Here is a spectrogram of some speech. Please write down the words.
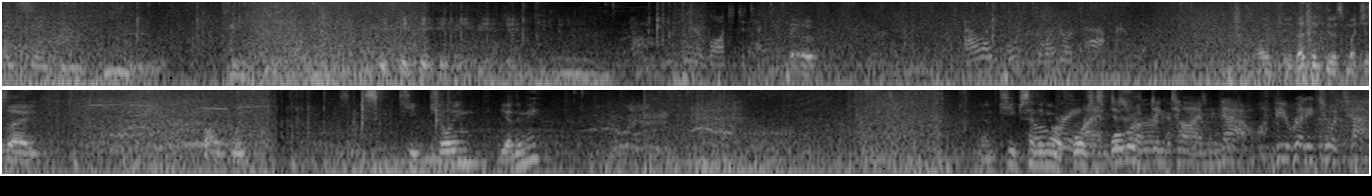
on something Nuclear launch detected. Uh oh. Allied forces are under attack. Okay, that didn't do as much as I thought it would. Just keep killing the enemy. And keep sending Oh, our forces I'm forward. disrupting time now. Be ready to attack.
